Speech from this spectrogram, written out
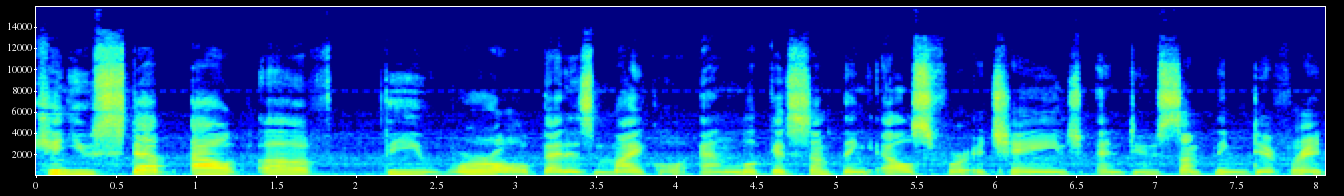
Can you step out of the world that is Michael and look at something else for a change and do something different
